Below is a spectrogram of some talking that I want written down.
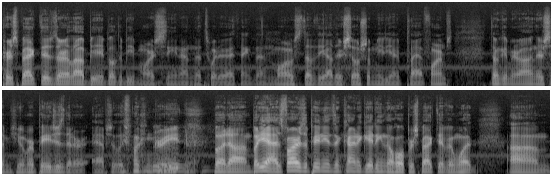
perspectives are allowed to be able to be more seen on the Twitter I think than most of the other social media platforms. Don't get me wrong, there's some humor pages that are absolutely fucking great. but um but yeah, as far as opinions and kind of getting the whole perspective and what um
